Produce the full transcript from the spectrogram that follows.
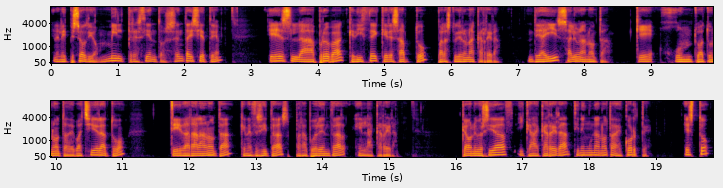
en el episodio 1367, es la prueba que dice que eres apto para estudiar una carrera. De ahí sale una nota que, junto a tu nota de bachillerato, te dará la nota que necesitas para poder entrar en la carrera. Cada universidad y cada carrera tienen una nota de corte. ¿Esto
